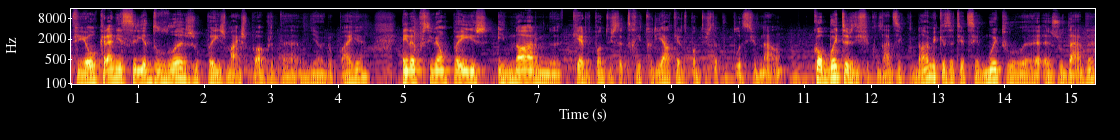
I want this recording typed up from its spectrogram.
enfim, a Ucrânia seria de longe o país mais pobre da União Europeia. Ainda por cima é um país enorme, quer do ponto de vista territorial, quer do ponto de vista populacional, com muitas dificuldades económicas, a ter de ser muito uh, ajudada.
